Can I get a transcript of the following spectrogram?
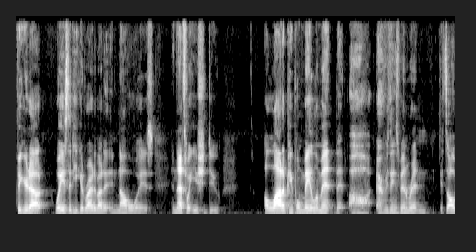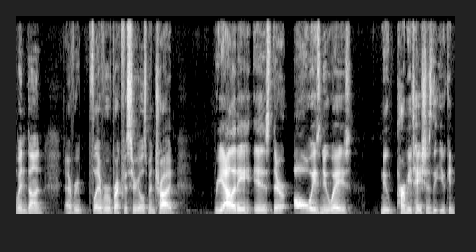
figured out ways that he could write about it in novel ways. And that's what you should do. A lot of people may lament that, oh, everything's been written. It's all been done. Every flavor of breakfast cereal has been tried. Reality is there are always new ways, new permutations that you can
